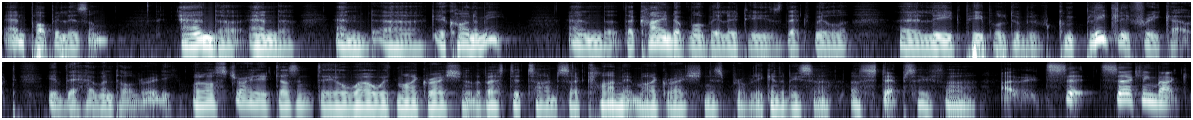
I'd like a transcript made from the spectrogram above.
and populism and, uh, and, uh, and uh, economy and the kind of mobilities that will uh, lead people to completely freak out if they haven't already. Well, Australia doesn't deal well with migration at the best of times, so climate migration is probably going to be a step too far. Uh, circling back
